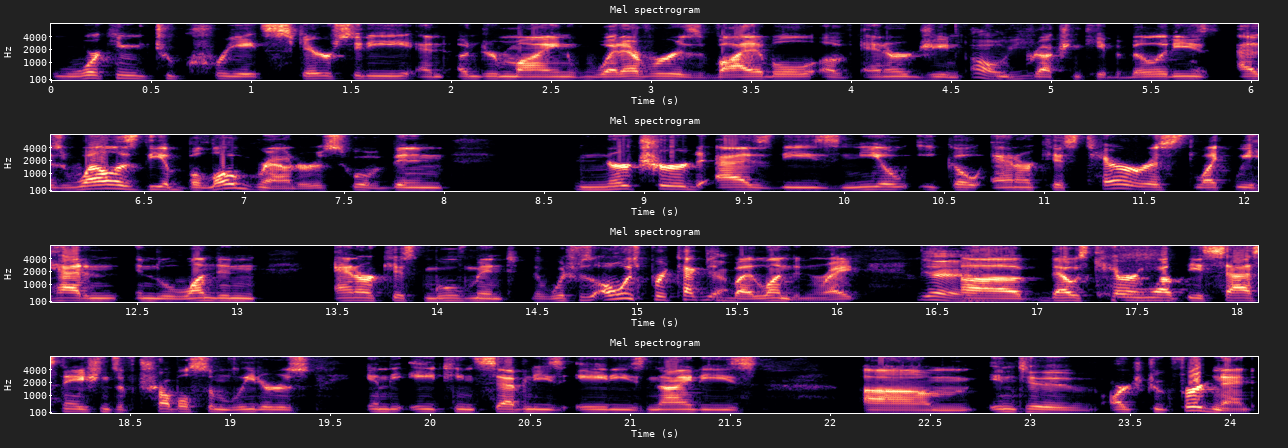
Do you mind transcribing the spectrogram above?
working to create scarcity and undermine whatever is viable of energy and food Oh, production capabilities, as well as the below grounders who have been nurtured as these neo eco anarchist terrorists, like we had in, in the London anarchist movement, which was always protected Yeah. by London, right? yeah, yeah. uh, that was carrying out the assassinations of troublesome leaders in the 1870s, 80s, 90s um, into Archduke Ferdinand.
